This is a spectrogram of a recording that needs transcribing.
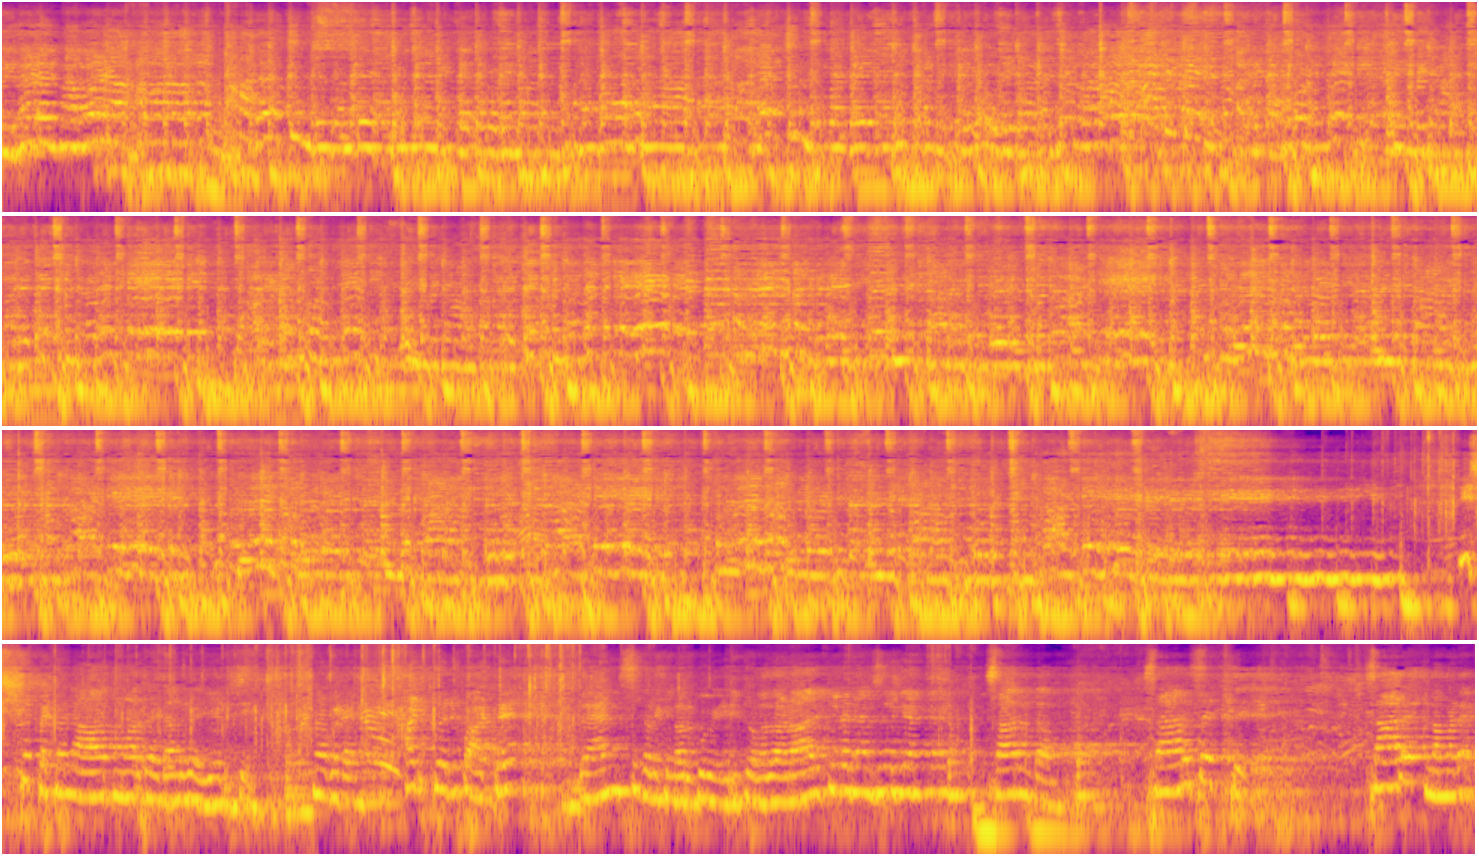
Amen. അടുത്തൊരു പാട്ട് ഡാൻസ് കളിക്കുന്നവർക്ക് വേണ്ടിയിട്ടുള്ളതാണ്. ആർക്കില്ല ഡാൻസ് കളിക്കാൻ? സാറുണ്ടാവും സാറ് സെറ്റ് സാറ് നമ്മുടെ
